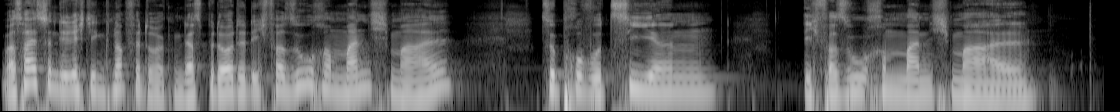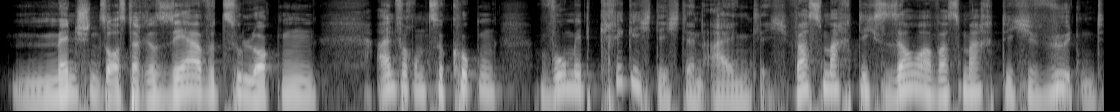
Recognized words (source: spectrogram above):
Was heißt denn die richtigen Knöpfe drücken? Das bedeutet, ich versuche manchmal zu provozieren, ich versuche manchmal Menschen so aus der Reserve zu locken, einfach um zu gucken, womit kriege ich dich denn eigentlich? Was macht dich sauer? Was macht dich wütend?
